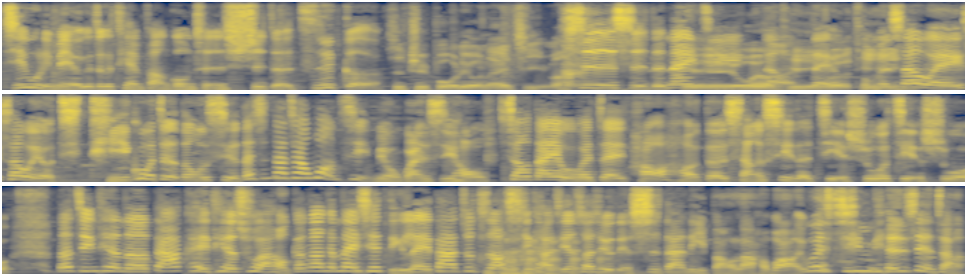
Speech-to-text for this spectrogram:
机务里面有一个这个天放工程师的资格，是去柏流那一集吗？是是的那一集，我有提，对，我们稍微稍微有提过这个东西，但是大家忘记没有关系哈，稍待我会再好好的详细的解说解说。那今天呢，大家可以听得出来哈，刚刚跟那些 delay，大家就知道西卡今天算是有点势单力薄了，好不好？因为今天现场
